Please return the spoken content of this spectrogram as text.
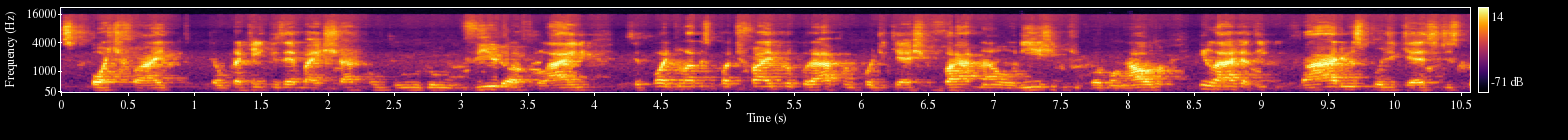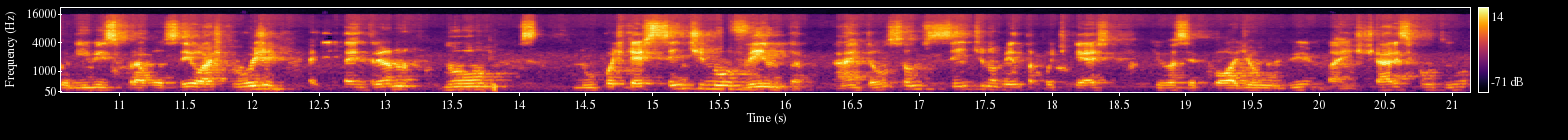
Spotify. Então, para quem quiser baixar conteúdo, ouvir offline, você pode ir lá no Spotify procurar por podcast Vá na Origem de Ronaldo e lá já tem vários podcasts disponíveis para você. Eu acho que hoje a gente está entrando no no podcast 190, tá? Então são 190 podcasts que você pode ouvir, baixar esse conteúdo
